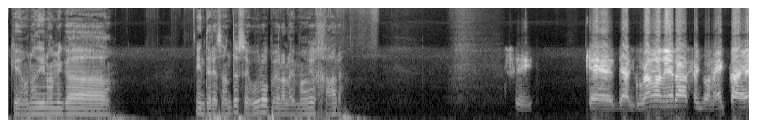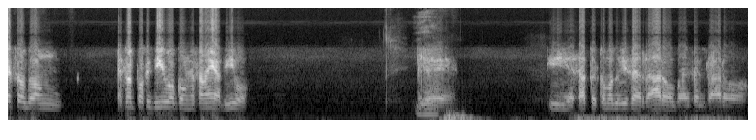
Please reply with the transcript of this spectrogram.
Que es una dinámica interesante, seguro, pero a la misma vez rara. Sí. Que de alguna manera se conecta eso con eso es positivo con eso negativo. Y es- Eh, y exacto, es como tú dices, raro, puede ser raro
